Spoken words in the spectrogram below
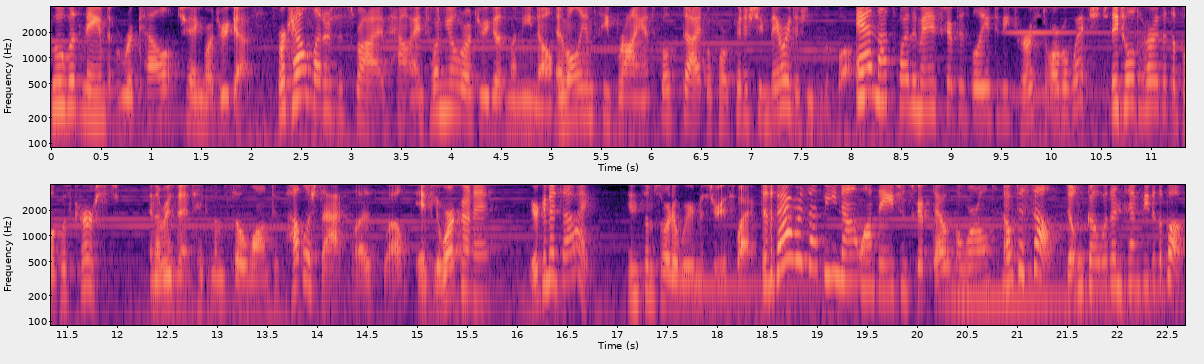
who was named Raquel Chang Rodriguez. Raquel's letters describe how Antonio Rodriguez Moñino and William C. Bryant both died before finishing their editions of the book, and that's why the manuscript is believed to be cursed or bewitched. They told her that the book was cursed. And the reason it had taken them so long to publish that was, well, if you work on it, you're gonna die. in some sort of weird, mysterious way. Did the powers that be not want the ancient script out in the world? Note to self, don't go within 10 feet of the book.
